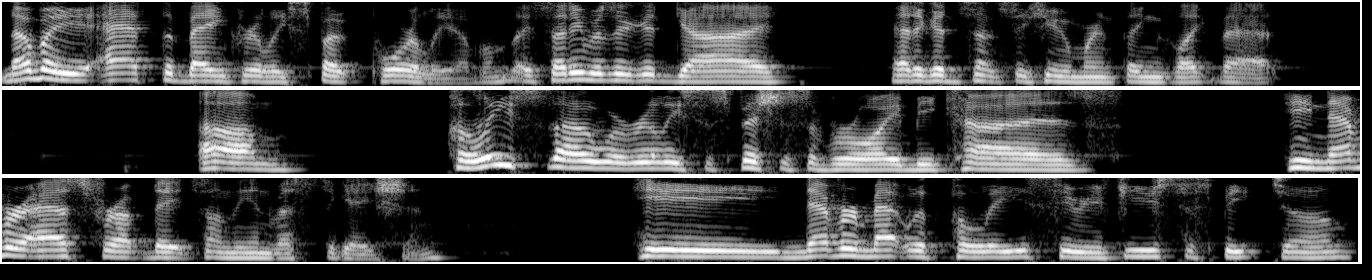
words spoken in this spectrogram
Nobody at the bank really spoke poorly of him. They said he was a good guy, had a good sense of humor, and things like that. Um, police, though, were really suspicious of Roy because he never asked for updates on the investigation. He never met with police. He refused to speak to them.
